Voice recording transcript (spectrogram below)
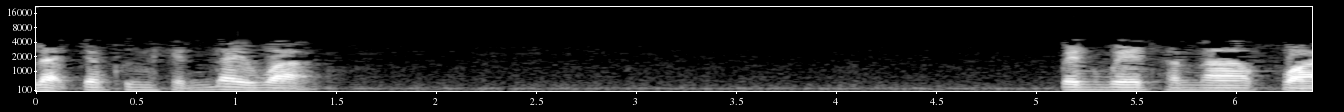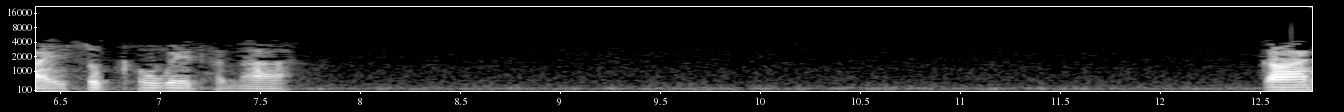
และจะพึงเห็นได้ว่า เป็นเวทนาฝ่ายสุขเวทนา การ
